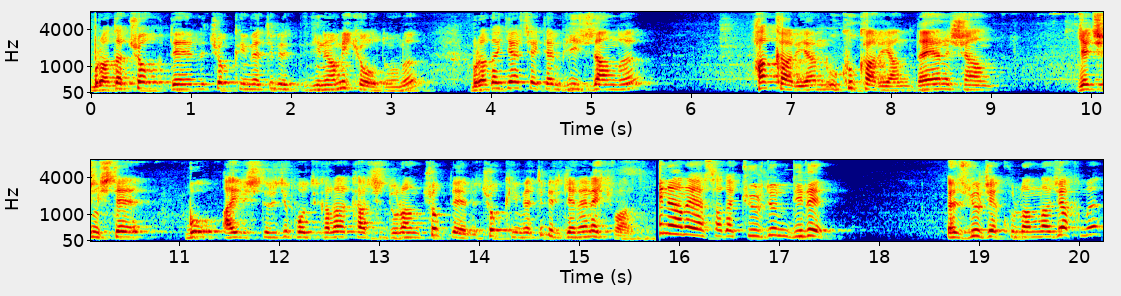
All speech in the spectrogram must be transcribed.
Burada çok değerli, çok kıymetli bir dinamik olduğunu, burada gerçekten vicdanlı, hak arayan, hukuk arayan, dayanışan, geçmişte bu ayrıştırıcı politikalara karşı duran çok değerli, çok kıymetli bir gelenek vardı. Yine anayasada Kürdün dili özgürce kullanılacak mı?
